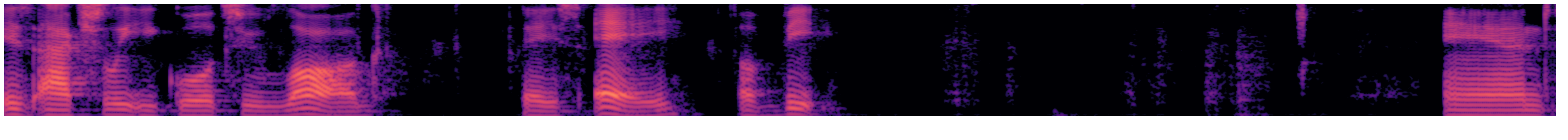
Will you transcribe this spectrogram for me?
is actually equal to log base a of b. And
